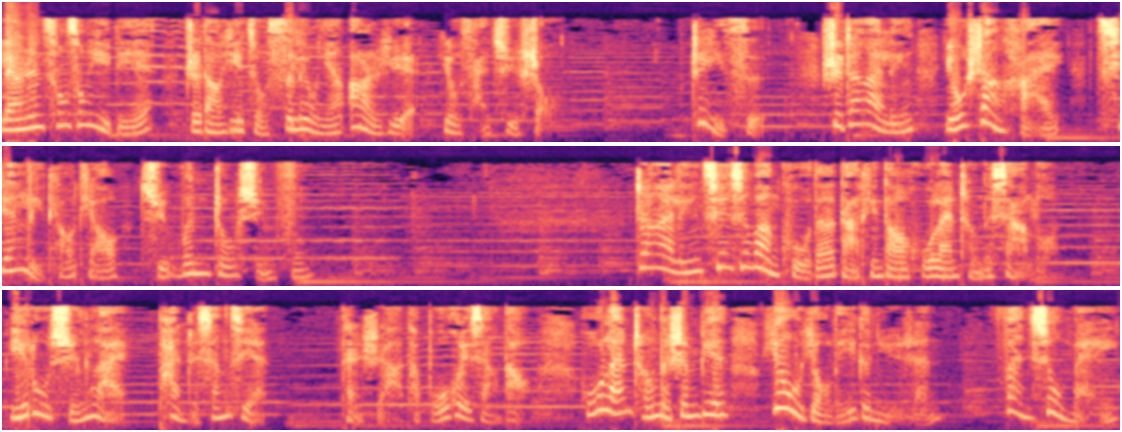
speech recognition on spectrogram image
两人匆匆一别，直到一九四六年二月又才聚首。这一次是张爱玲由上海千里迢迢去温州寻夫。张爱玲千辛万苦的打听到胡兰成的下落，一路寻来，盼着相见。但是啊，她不会想到胡兰成的身边又有了一个女人，范秀美。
